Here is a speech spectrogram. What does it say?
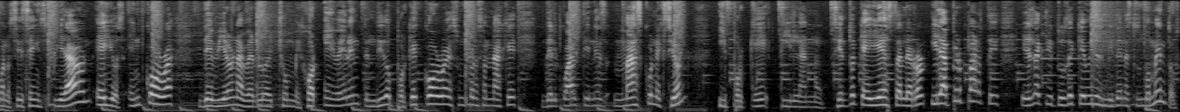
bueno, si se inspiraron ellos en Korra, debieron haberlo hecho mejor. Haber entendido por qué Korra es un personaje del cual tienes más conexión y por qué Tila no. Siento que ahí está el error. Y la peor parte es la actitud de Kevin Smith en estos momentos.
